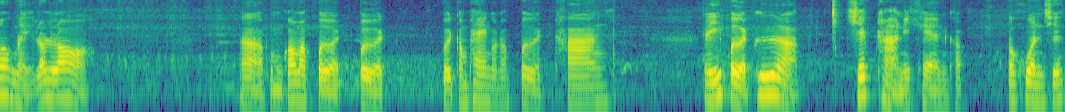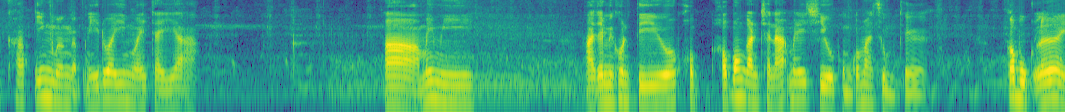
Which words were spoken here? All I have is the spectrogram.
นอกๆหน่อยล่อๆอ่า ผมก็มาเปิด เปิด เปิดกำแพงก่อนนะเปิดทาง อันนี้เปิดเพื่อเช็คฐานในแคนครับเราควรเช็คครับ ยิ่งเมืองแบบนี้ด้วยยิ่งไว้ใจยาก อ่า ไม่มี อาจจะมีคนตีเขาเขาป้องกันชนะไม่ได้ชิว ผมก็มาสุ่มเจอ ก็บุกเลย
